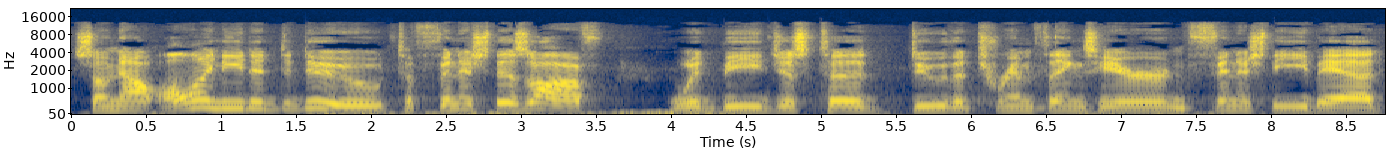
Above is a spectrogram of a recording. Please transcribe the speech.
So now all I needed to do to finish this off would be just to do the trim things here and finish the eBay ad.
